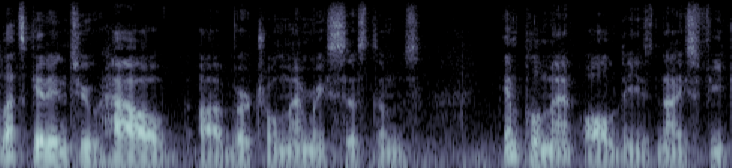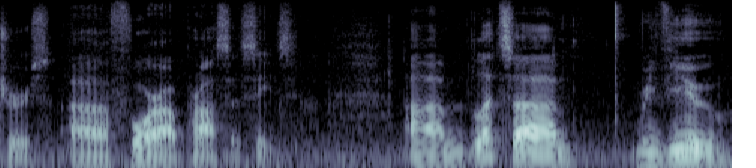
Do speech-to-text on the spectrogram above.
let's get into how uh, virtual memory systems implement all these nice features uh, for our processes. Um, let's uh, review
